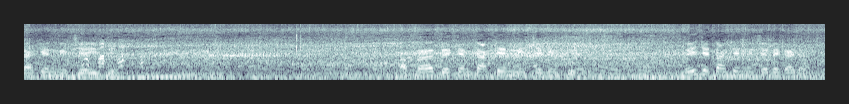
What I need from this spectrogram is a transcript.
টাকের নিচে এই যে আপনারা দেখেন টাকের নিচে কিন্তু এই যে টাকের নিচে দেখা যাচ্ছে।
